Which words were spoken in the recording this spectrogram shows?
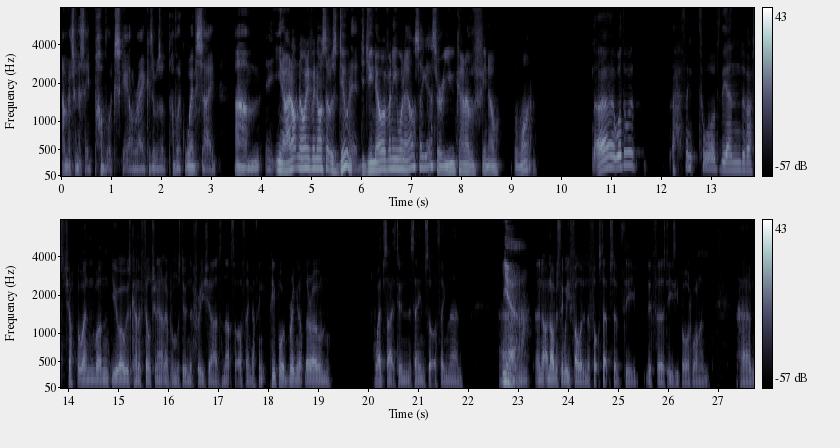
i'm just going to say public scale right because it was a public website. Um you know i don't know anyone else that was doing it. Did you know of anyone else i guess or you kind of you know the one? Uh well there were i think towards the end of ask chopper when when you was kind of filtering out and everyone was doing the free shards and that sort of thing i think people were bringing up their own websites doing the same sort of thing then. Um, yeah and, and obviously we followed in the footsteps of the the first ezboard one and um,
